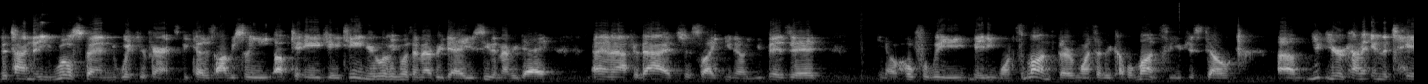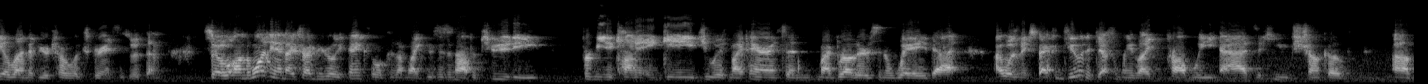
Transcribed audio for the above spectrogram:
the time that you will spend with your parents because obviously up to age 18 you're living with them every day you see them every day. And after that it's just like you know you visit you know hopefully maybe once a month or once every couple months so you just don't um, you, you're kind of in the tail end of your total experiences with them. So on the one hand i try to be really thankful because i'm like this is an opportunity for me to kind of engage with my parents and my brothers in a way that i wasn't expecting to and it definitely like probably adds a huge chunk of um,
